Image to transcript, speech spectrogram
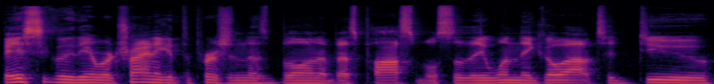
basically, they were trying to get the person as blown up as possible. So they when they go out to do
